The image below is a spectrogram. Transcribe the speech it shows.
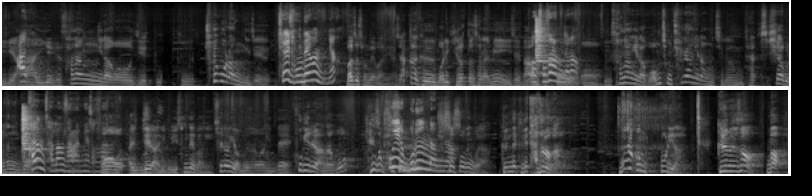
이게 아, 이게 그 사랑이라고 이제 그 최고랑 이제 쟤 정대만이냐? 맞아 정대만이야. 아까 그 머리 길었던 사람이 이제 마음 어, 저 사람이잖아. 어, 그 상황이라고 엄청 최강이랑 지금 대- 시합을 하는데 가장 잘하는 사람이야 저 사람. 어 아니 얘 아니고 이 상대방이 체력이 없는 상황인데 포기를 안 하고 계속 포기를 슛을- 모르는 남자. 슛을 쏘는 거야. 근데 그게 다 들어가. 무조건 볼이야. 그러면서 막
